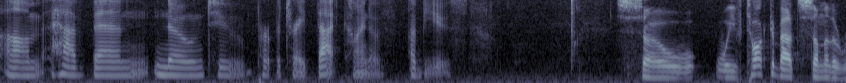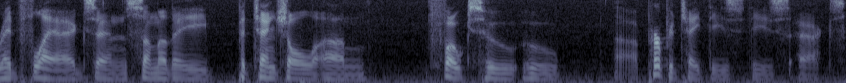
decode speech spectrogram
um, have been known to perpetrate that kind of abuse. So we've talked about some of the red flags and some of the potential um, folks who who uh, perpetrate these these acts.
